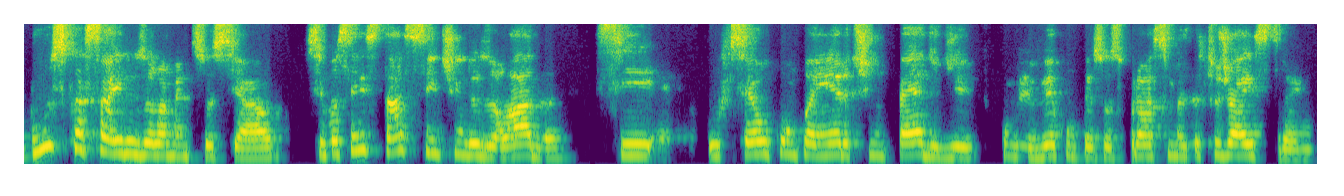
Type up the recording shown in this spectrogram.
busca sair do isolamento social. Se você está se sentindo isolada, se o seu companheiro te impede de conviver com pessoas próximas, isso já é estranho.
